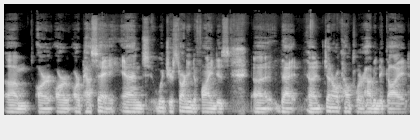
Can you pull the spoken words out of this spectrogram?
um, are, are, are passe. And what you're starting to find is uh, that uh, general counsel are having to guide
